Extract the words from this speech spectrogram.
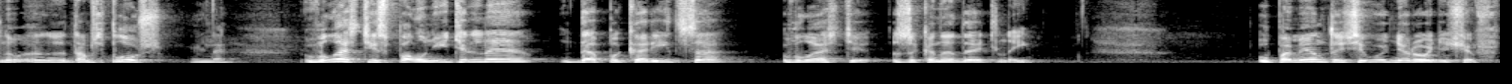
Ну, там сплошь. Да. Власть исполнительная да покорится власти законодательной. Упомянутый сегодня Родичев.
